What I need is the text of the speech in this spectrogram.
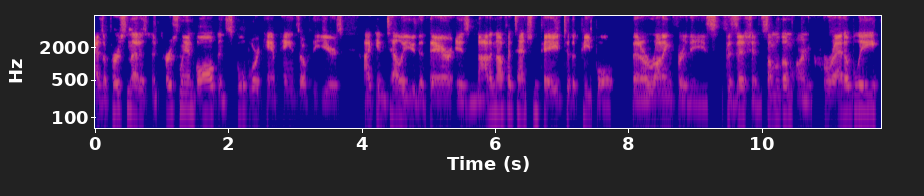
as a person that has been personally involved in school board campaigns over the years, I can tell you that there is not enough attention paid to the people that are running for these positions. Some of them are incredibly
